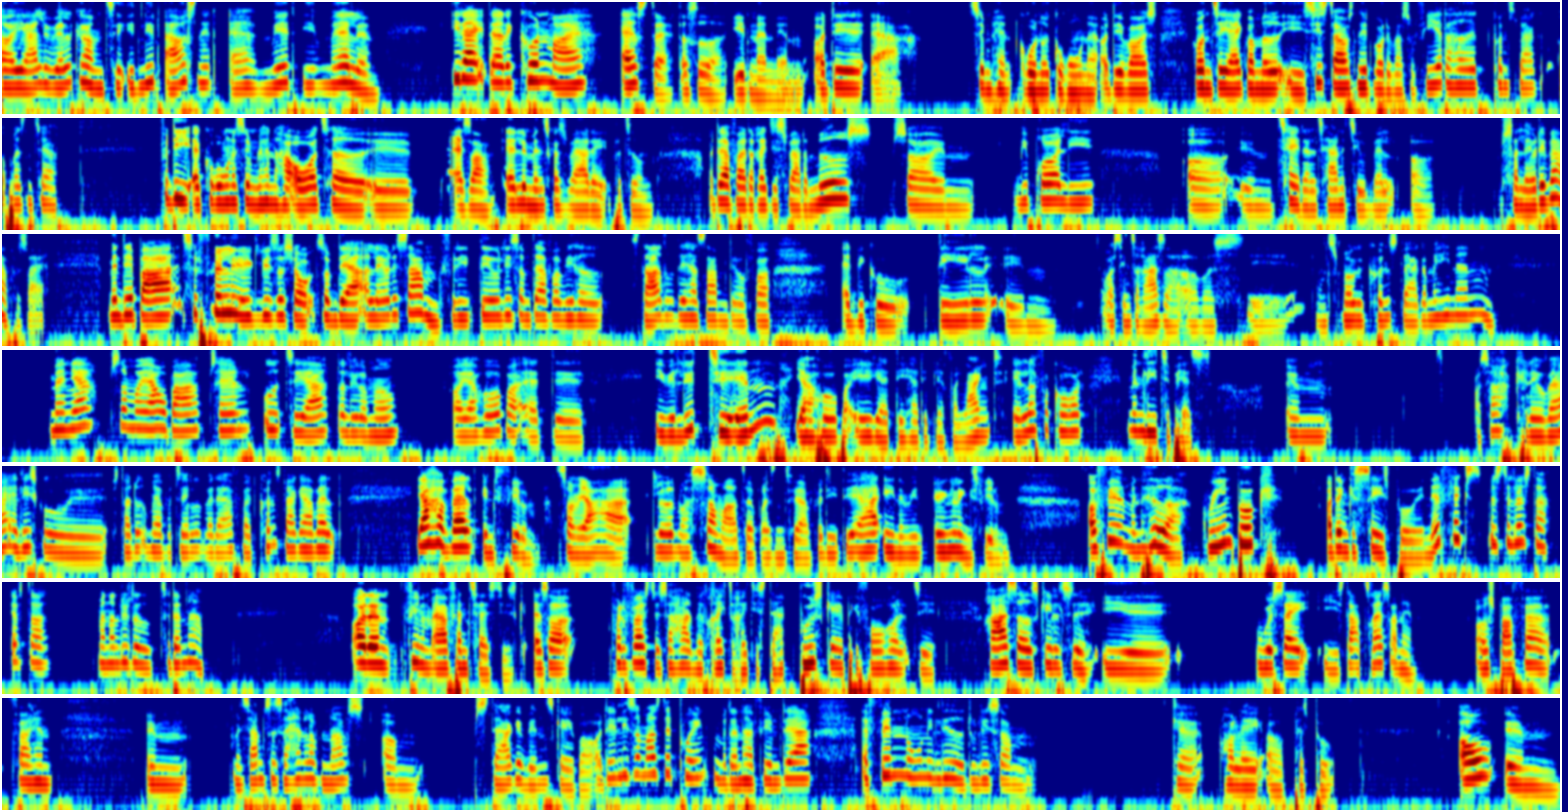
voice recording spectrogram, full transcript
og hjertelig velkommen til et nyt afsnit af Midt imellem. I dag der er det kun mig, Asta, der sidder i den anden ende, og det er simpelthen grundet corona, og det var også grunden til, at jeg ikke var med i sidste afsnit, hvor det var Sofia, der havde et kunstværk at præsentere. Fordi at corona simpelthen har overtaget øh, altså alle menneskers hverdag for tiden. Og derfor er det rigtig svært at mødes, så øh, vi prøver lige og øhm, tage et alternativt valg, og så lave det hver for sig. Men det er bare selvfølgelig ikke lige så sjovt, som det er at lave det sammen, fordi det er jo ligesom derfor, vi havde startet det her sammen. Det var for, at vi kunne dele øhm, vores interesser og vores øh, nogle smukke kunstværker med hinanden. Men ja, så må jeg jo bare tale ud til jer, der lytter med. Og jeg håber, at øh, i vil lytte til enden. Jeg håber ikke, at det her det bliver for langt eller for kort, men lige tilpas. Øhm, og så kan det jo være, at jeg lige skulle øh, starte ud med at fortælle, hvad det er for et kunstværk, jeg har valgt. Jeg har valgt en film, som jeg har glædet mig så meget til at præsentere, fordi det er en af mine yndlingsfilm. Og filmen hedder Green Book, og den kan ses på øh, Netflix, hvis det lyster, efter man har lyttet til den her. Og den film er fantastisk. Altså, for det første, så har den et rigtig, rigtig stærkt budskab i forhold til raceadskillelse i øh, USA i start 60'erne. Også bare før, førhen. Øhm, men samtidig så handler den også om stærke venskaber. Og det er ligesom også lidt pointen med den her film. Det er at finde nogen i livet, du ligesom kan holde af og passe på. Og øhm,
